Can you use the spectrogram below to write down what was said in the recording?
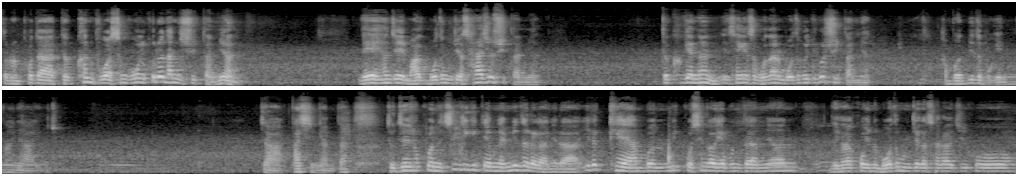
또는 보다 더 큰 부와 성공을 끌어당길 수 있다면, 내 현재의 마- 모든 문제가 사라질 수 있다면, 더 크게는 인생에서 원하는 모든 걸 이룰 수 있다면, 한번 믿어보겠느냐, 이거죠. 자, 다시 얘기합니다. 전제 조건은 찔리기 때문에 믿으라가 아니라 이렇게 한번 믿고 생각해 본다면 내가 갖고 있는 모든 문제가 사라지고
